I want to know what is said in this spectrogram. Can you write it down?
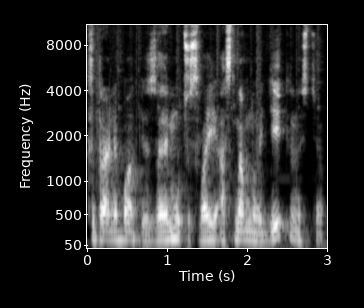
центральные банки займутся своей основной деятельностью,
